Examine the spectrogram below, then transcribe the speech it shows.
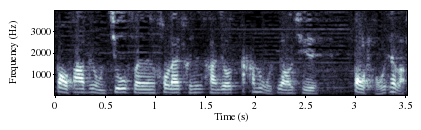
爆发这种纠纷，后来成吉思汗就大怒，就要去报仇去了。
